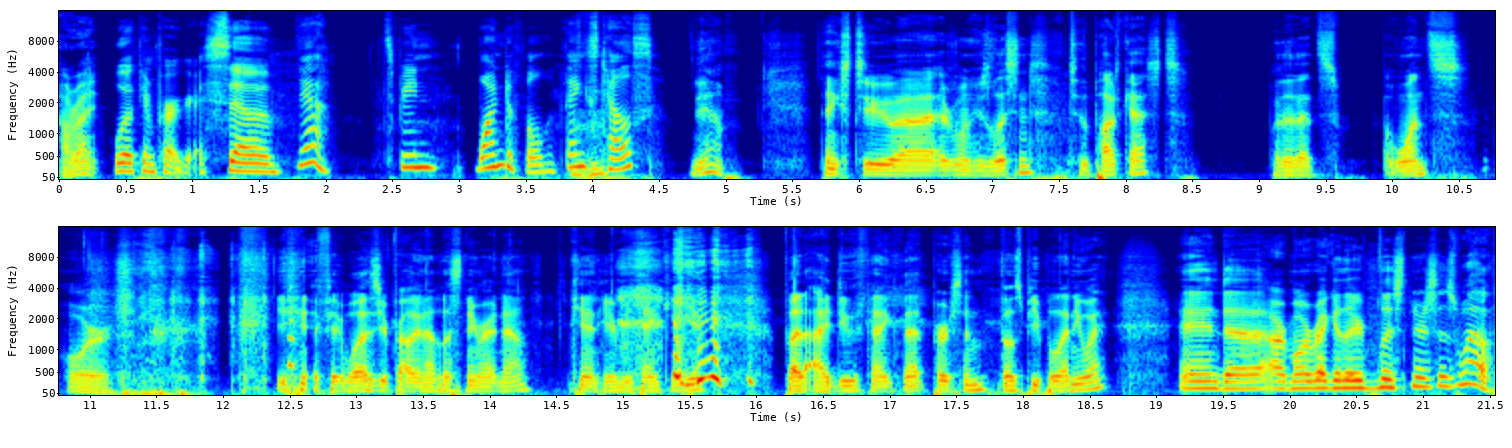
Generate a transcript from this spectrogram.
All right. Work in progress. So, yeah, it's been wonderful. Thanks, Tells. Yeah. Thanks to uh, everyone who's listened to the podcast, whether that's once or if it was, you're probably not listening right now. Can't hear me thanking you, but I do thank that person, those people anyway, and uh, our more regular listeners as well.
